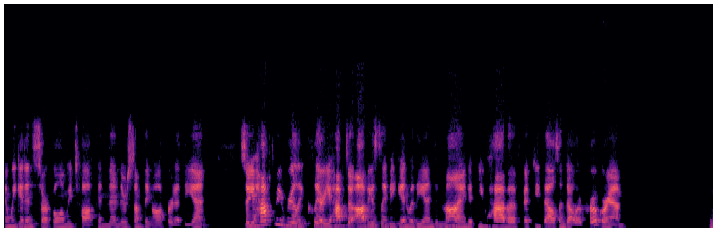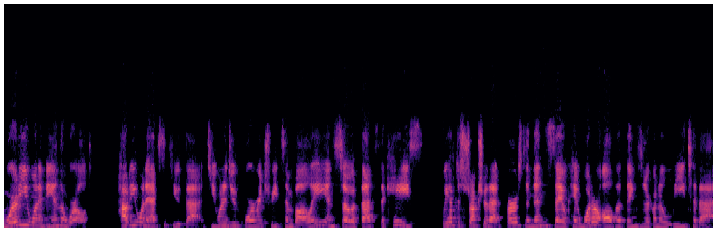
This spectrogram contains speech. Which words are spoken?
and we get in circle and we talk and then there's something offered at the end. So you have to be really clear. You have to obviously begin with the end in mind. If you have a $50,000 program, where do you want to be in the world? How do you want to execute that? Do you want to do four retreats in Bali? And so if that's the case, we have to structure that first and then say, okay, what are all the things that are going to lead to that?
